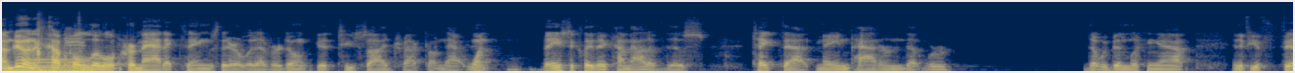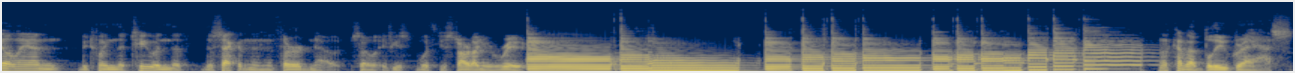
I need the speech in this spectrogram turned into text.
Now I'm doing a couple little chromatic things there or whatever. Don't get too sidetracked on that. One, basically they come out of this, take that main pattern that we're, that we've been looking at. And if you fill in between the two and the, the second and the third note, so if you, with you start on your root. Kind of a bluegrass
